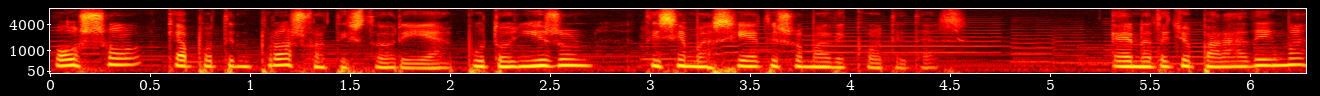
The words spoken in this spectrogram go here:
όσο και από την πρόσφατη ιστορία που τονίζουν τη σημασία της ομαδικότητας. Ένα τέτοιο παράδειγμα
